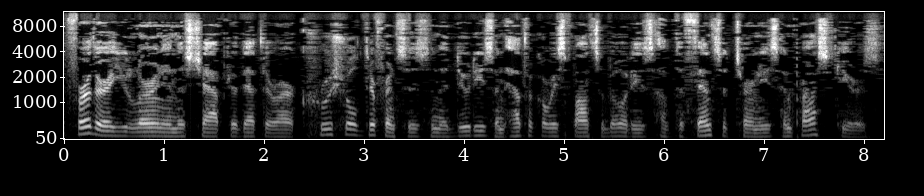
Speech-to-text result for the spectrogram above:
Further, you learn in this chapter that there are crucial differences in the duties and ethical responsibilities of defense attorneys and prosecutors.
